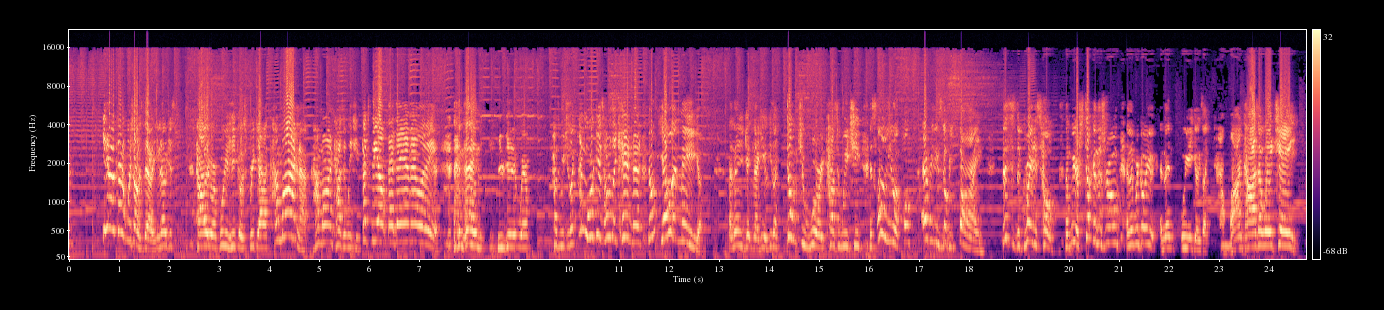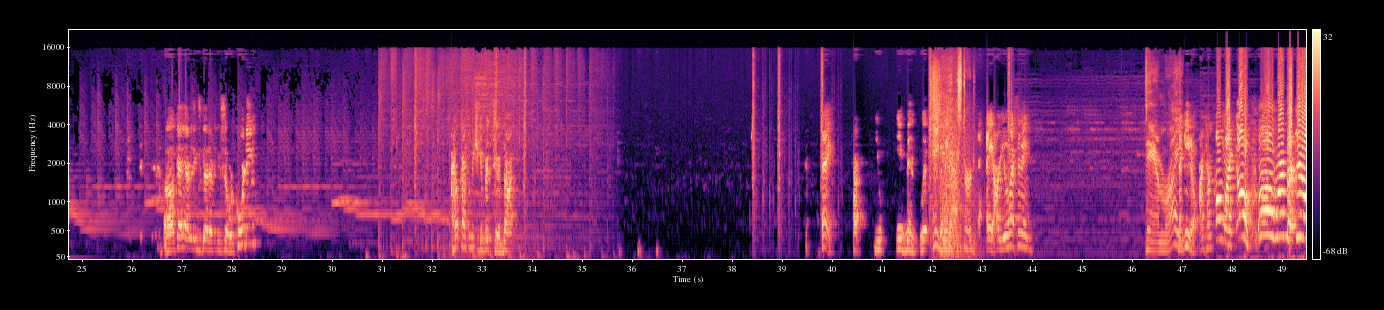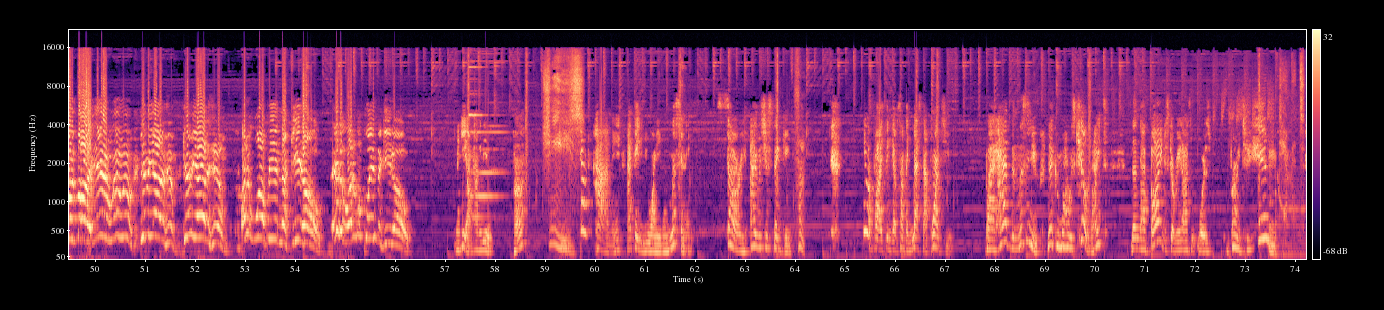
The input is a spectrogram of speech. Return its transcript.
You know, I kind of wish I was there, you know, just Holly or Fuyuhiko's freak out, like, come on, come on, Kazuichi, fix the out that damn elevator. And then you get it where Kazuichi's like, I'm working as hard as I can, man, don't yell at me. And then you get Nagito, he's like, don't you worry, Kazuichi, as long as you have hope, everything's gonna be fine. This is the greatest hope, and we are stuck in this room, and then we're going, and then Fuyuhiko's like, come on, Kazuichi. Okay, everything's good, everything's still recording. I hope Kazuichi can fix it, if not... Hey, are you even listening? Hey, bastard! Hey, are you listening? Damn right! Nagito, I'm talking- Oh my- Oh! Oh, where Nagito's by! Ew, ew, ew! Get me out of him! Get me out of him! I don't want to be in Nagito! Ew, I don't want to play as Nagito! Nagito, I'm talking to you. Huh? Jeez! Don't harm me. I think you weren't even listening. Sorry, I was just thinking. Hmm. you were probably thinking of something messed up, weren't you? But I had been listening to you. Nekomaru was killed, right? Then that body discovery announcement was referring to him. Damn it!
